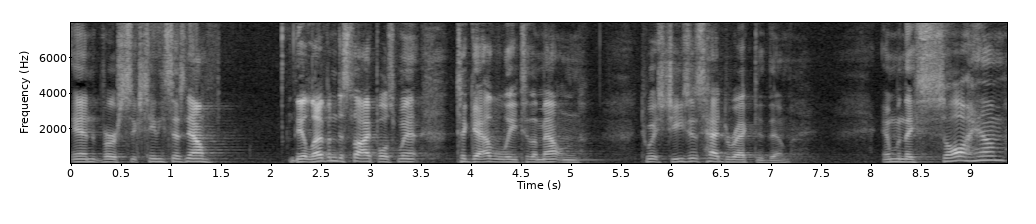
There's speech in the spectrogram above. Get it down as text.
in verse 16. He says, Now, the 11 disciples went to Galilee to the mountain to which Jesus had directed them. And when they saw him,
